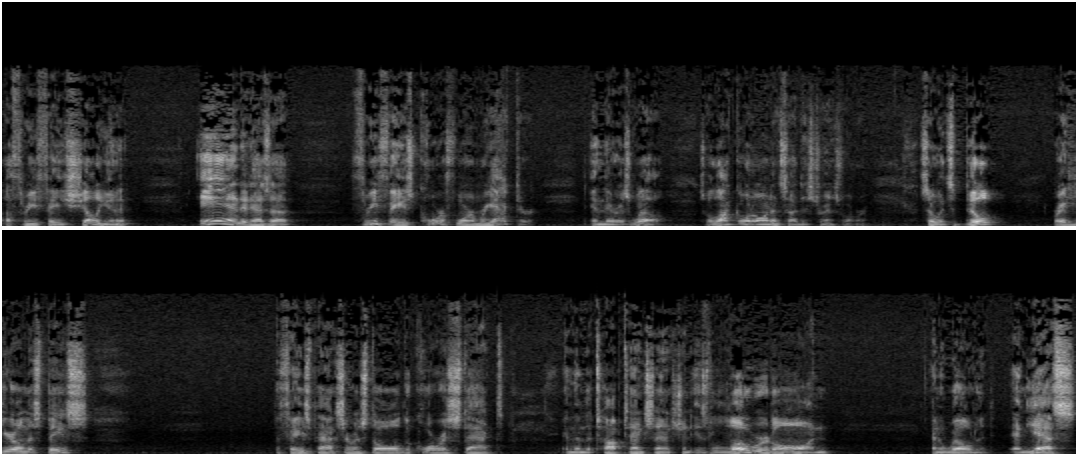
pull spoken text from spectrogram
a three-phase shell unit and it has a three-phase core form reactor in there as well. So a lot going on inside this transformer. So it's built right here on this base. The phase packs are installed, the core is stacked, and then the top tank section is lowered on and welded. And yes,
